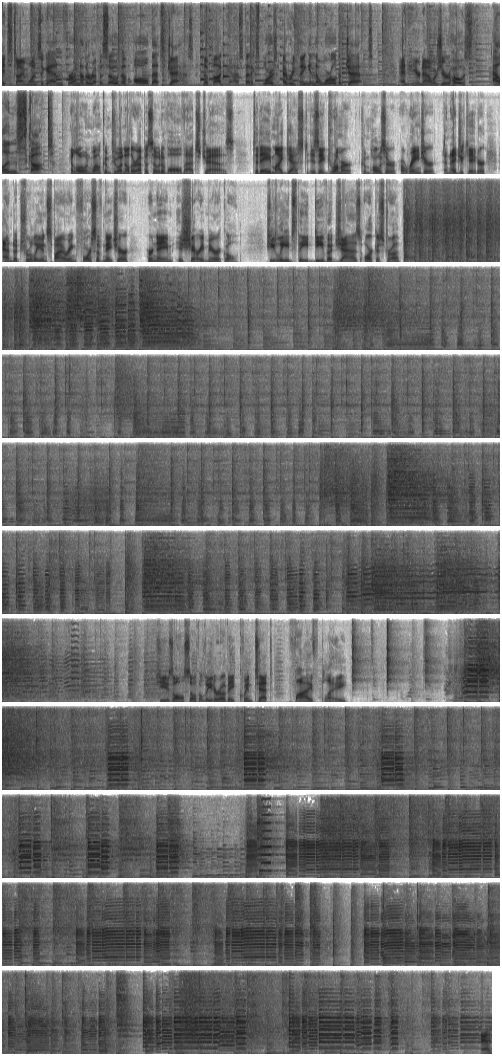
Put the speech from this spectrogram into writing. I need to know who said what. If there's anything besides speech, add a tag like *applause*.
Speaker 1: It's time once again for another episode of All That's Jazz, the podcast that explores everything in the world of jazz. And here now is your host, Alan Scott.
Speaker 2: Hello, and welcome to another episode of All That's Jazz. Today, my guest is a drummer, composer, arranger, an educator, and a truly inspiring force of nature. Her name is Sherrie Maricle. She leads the Diva Jazz Orchestra. She is also the leader of a quintet five play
